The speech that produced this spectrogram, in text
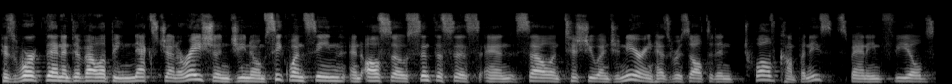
His work then in developing next generation genome sequencing and also synthesis and cell and tissue engineering has resulted in 12 companies spanning fields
